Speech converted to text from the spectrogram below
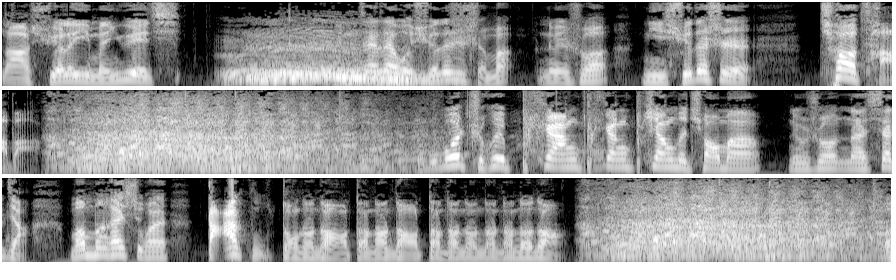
啊，学了一门乐器。你们猜猜我学的是什么？那位说你学的是敲擦吧？我只会砰砰砰的敲吗？那位说那下讲。王鹏还喜欢打鼓，咚咚咚咚咚咚咚咚咚咚咚咚。我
